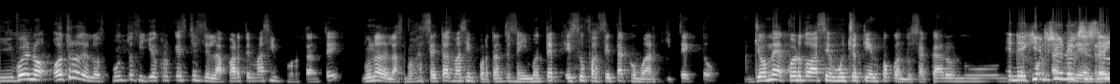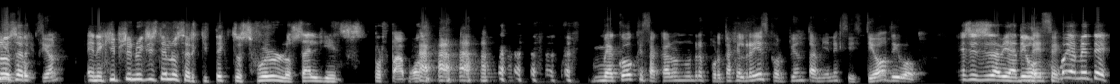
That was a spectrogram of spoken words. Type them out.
Y bueno, otro de los puntos, y yo creo que este es de la parte más importante, una de las facetas más importantes de Imhotep es su faceta como arquitecto. Yo me acuerdo hace mucho tiempo cuando sacaron un. En egipcio no rey los en ar- construcción. En egipcio no existen los arquitectos, fueron los aliens, por favor. me acuerdo que sacaron un reportaje. El rey escorpión también existió, digo. Ese sí sabía. Digo, Ese. obviamente,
